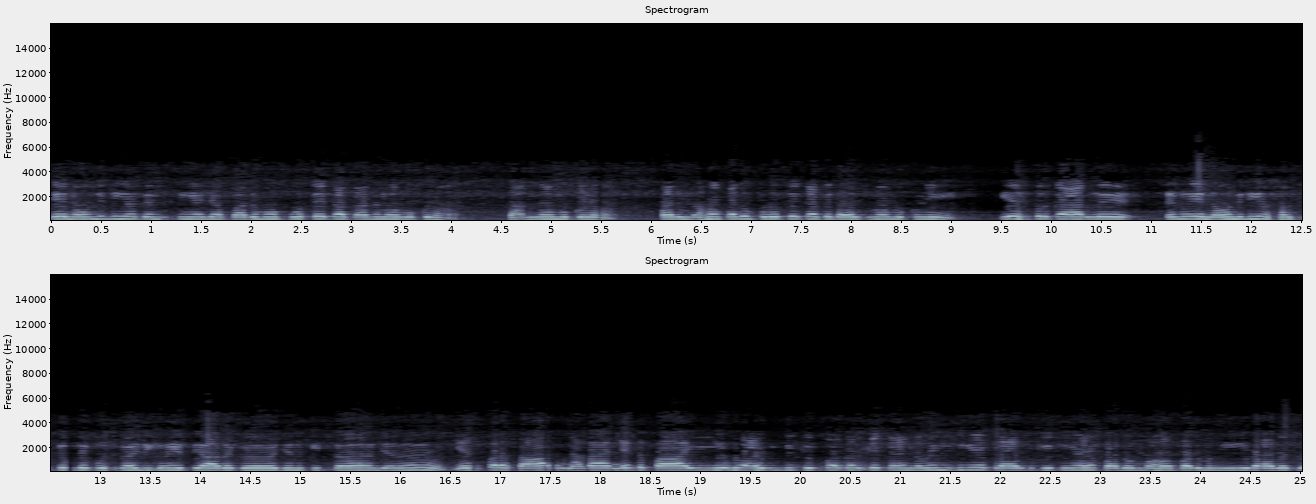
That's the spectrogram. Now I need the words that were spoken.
ਇਹ ਨੌ ਨਿਧੀਆਂ ਤੈਨੂੰ ਦਿੱਤੀਆਂ ਜਾਂ ਪਦਮੋਂ ਪੋਤੇ ਤੱਕ ਅੰਨ ਨਾ ਮੁੱਕਣਾ ਧਨ ਨਾ ਮੁੱਕਣਾ। ਪਦ ਮਹਾ ਪਦਮ ਪੁਰੋਤੇ ਤੱਕ ਦੌਲਤ ਨਾ ਮੁੱਕਣੀ। ਇਸ ਪ੍ਰਕਾਰ ਦੇ ਤੈਨੂੰ ਇਹ ਨੌ ਨਿਧੀਆਂ ਸੰਸਕ੍ਰਿਤ ਦੇ ਪੁਸਤਕਾਂ 'ਚ ਲਿਖੇ ਇਤਿਹਾਸਕ ਜਿਨ ਕੀਤਾ ਜਨ ਜਿਸ ਪ੍ਰਸਾਦ ਨਵੈ ਨਿਧ ਪਾਈ। ਜਿਸ ਵਾਹਿਗੁਰੂ ਦੀ ਕਿਰਪਾ ਕਰਕੇ ਤੈਂ ਨਵੇਂ ਨਿਧੀਆਂ ਪ੍ਰਾਪਤ ਕੀਤੀਆਂ ਹੈ ਪਦਮ ਮਹਾ ਪਦਮ ਨੀਲ ਆਦਿਕ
